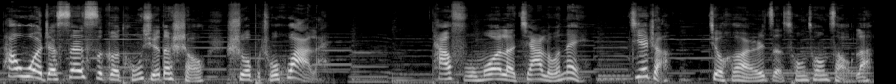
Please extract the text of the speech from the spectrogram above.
她握着三四个同学的手，说不出话来。他抚摸了加罗内，接着就和儿子匆匆走了。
